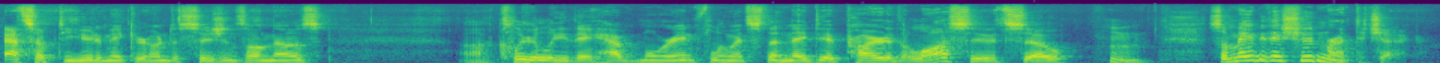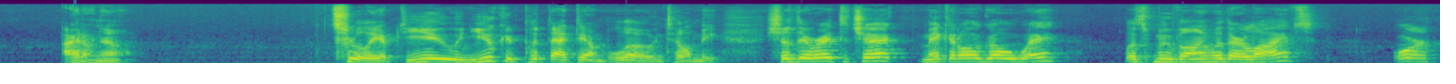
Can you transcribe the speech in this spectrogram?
That's up to you to make your own decisions on those. Uh, clearly, they have more influence than they did prior to the lawsuit, so Hmm. So maybe they shouldn't write the check. I don't know. It's really up to you, and you could put that down below and tell me should they write the check, make it all go away? Let's move on with our lives? Or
